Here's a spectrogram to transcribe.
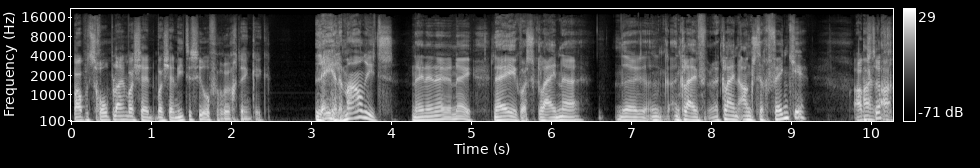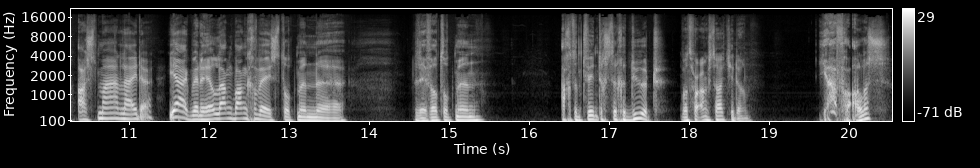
Maar op het schoolplein was jij, was jij niet de zilverrug, denk ik. Nee, helemaal niet. Nee, nee, nee, nee. Nee, nee ik was klein, eh, eh, een, klein, een klein angstig ventje. Angstig? Astma-leider. Ja, ik ben heel lang bang geweest tot mijn... eh, dat heeft wel tot mijn 28ste geduurd. Wat voor angst had je dan? Ja, voor alles.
